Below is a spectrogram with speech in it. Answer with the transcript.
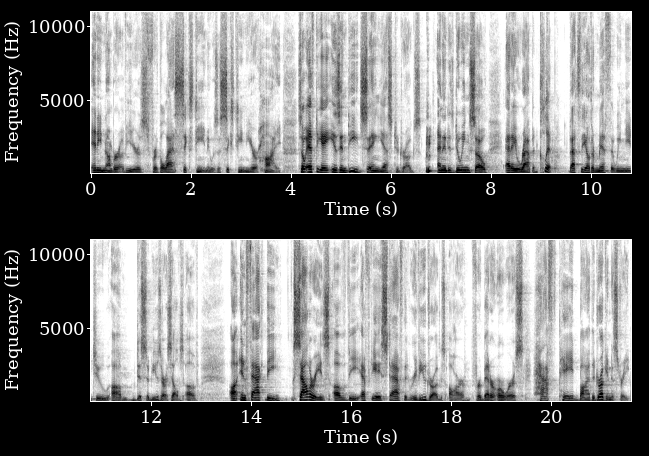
any number of years for the last 16. It was a 16 year high. So FDA is indeed saying yes to drugs, and it is doing so at a rapid clip. That's the other myth that we need to um, disabuse ourselves of. Uh, in fact, the salaries of the FDA staff that review drugs are, for better or worse, half paid by the drug industry,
